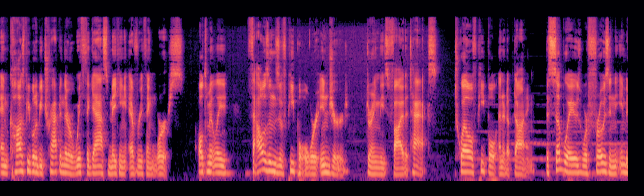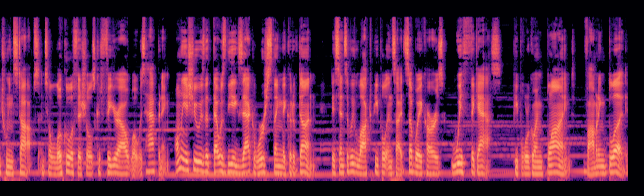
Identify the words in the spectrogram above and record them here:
and caused people to be trapped in there with the gas, making everything worse. Ultimately, thousands of people were injured during these five attacks. 12 people ended up dying. The subways were frozen in between stops until local officials could figure out what was happening. Only issue is that that was the exact worst thing they could have done. They sensibly locked people inside subway cars with the gas. People were going blind, vomiting blood.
